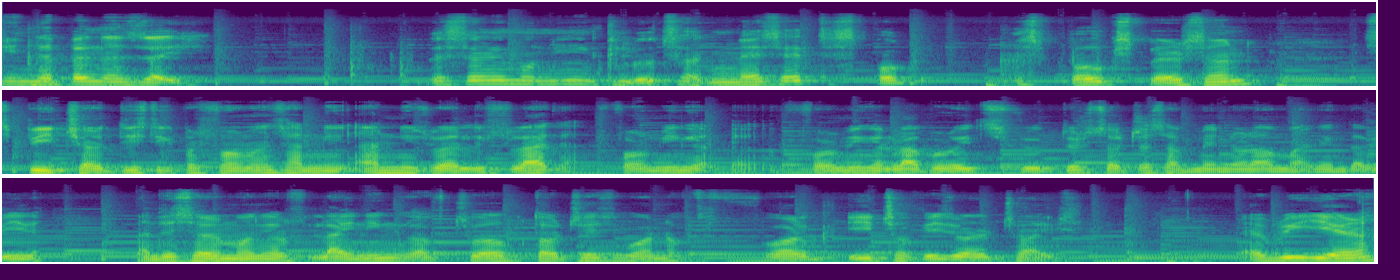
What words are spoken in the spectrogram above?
Independence Day. The ceremony includes a Knesset spoke, spokesperson, speech, artistic performance, and an Israeli flag, forming, uh, forming elaborate structures such as a menorah, Magen David, and the ceremonial lighting of 12 torches, one of for each of Israel's tribes. Every year,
